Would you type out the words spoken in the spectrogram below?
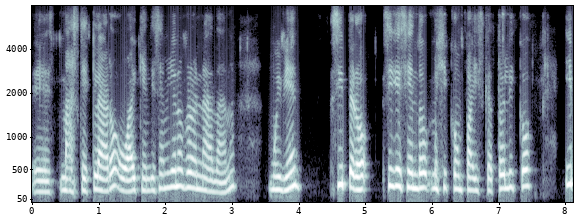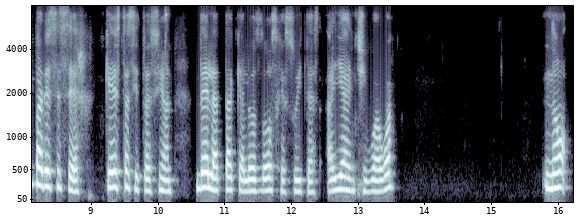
es más que claro, o hay quien dice, yo no creo en nada, ¿no? Muy bien, sí, pero sigue siendo México un país católico y parece ser que esta situación del ataque a los dos jesuitas allá en Chihuahua no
